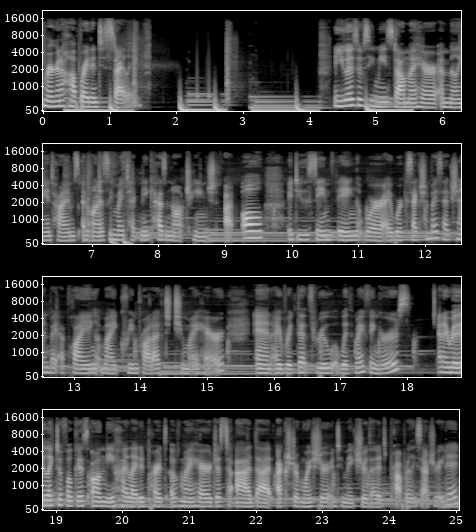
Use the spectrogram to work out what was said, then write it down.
We're gonna hop right into styling. Now you guys have seen me style my hair a million times and honestly my technique has not changed at all. I do the same thing where I work section by section by applying my cream product to my hair and I rig that through with my fingers and I really like to focus on the highlighted parts of my hair just to add that extra moisture and to make sure that it's properly saturated.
